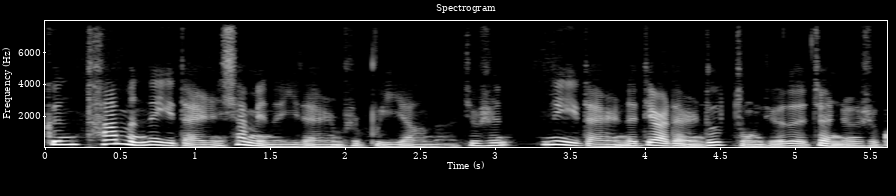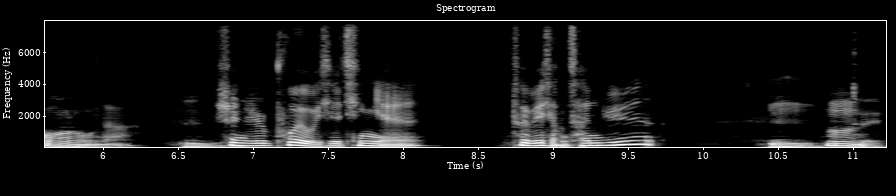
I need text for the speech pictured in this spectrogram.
跟他们那一代人下面的一代人是不一样的，就是那一代人的第二代人都总觉得战争是光荣的，嗯，甚至颇有一些青年特别想参军，嗯嗯，对。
